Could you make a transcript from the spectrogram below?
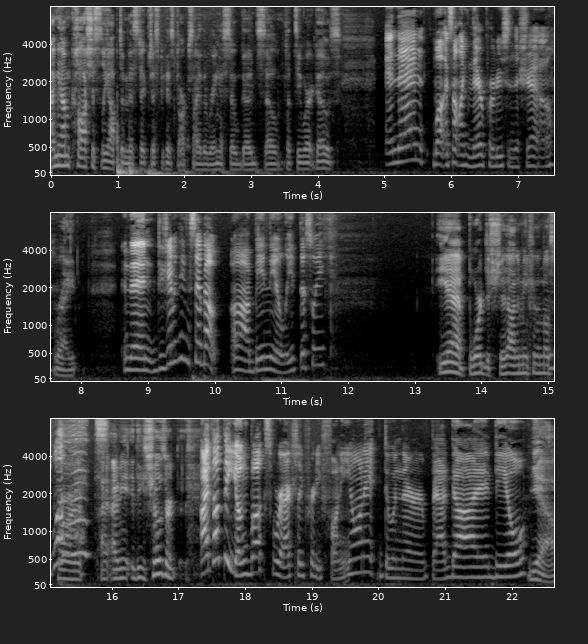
I mean, I'm cautiously optimistic just because Dark Side of the Ring is so good. So let's see where it goes. And then, well, it's not like they're producing the show. Right. And then, did you have anything to say about uh, being the elite this week? Yeah, bored the shit out of me for the most What? part. I, I mean, these shows are. I thought the Young Bucks were actually pretty funny on it, doing their bad guy deal. Yeah.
